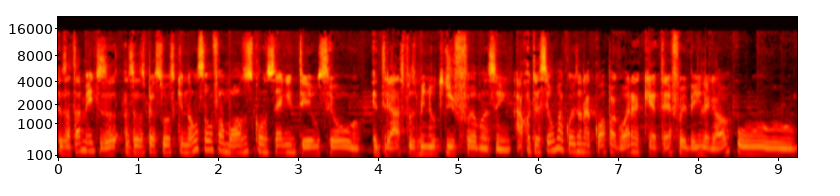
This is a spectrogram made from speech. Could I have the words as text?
exatamente. Às vezes as pessoas que não são famosas conseguem ter o seu, entre aspas, minuto de fama, assim. Aconteceu uma coisa na Copa agora que até foi bem legal. O...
